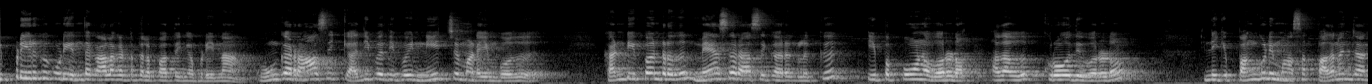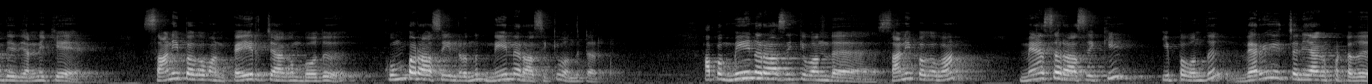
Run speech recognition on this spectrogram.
இப்படி இருக்கக்கூடிய இந்த காலகட்டத்தில் பார்த்தீங்க அப்படின்னா உங்கள் ராசிக்கு அதிபதி போய் நீச்சம் அடையும் போது கண்டிப்பான்றது மேச ராசிக்காரங்களுக்கு இப்போ போன வருடம் அதாவது குரோதி வருடம் இன்றைக்கி பங்குனி மாதம் பதினஞ்சாந்தேதி அன்னைக்கே சனி பகவான் பெயர்ச்சி ஆகும்போது கும்ப ராசியிலிருந்து மீன ராசிக்கு வந்துட்டார். அப்போ மீன ராசிக்கு வந்த சனி பகவான் மேச ராசிக்கு இப்போ வந்து விரையச்சனியாகப்பட்டது.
